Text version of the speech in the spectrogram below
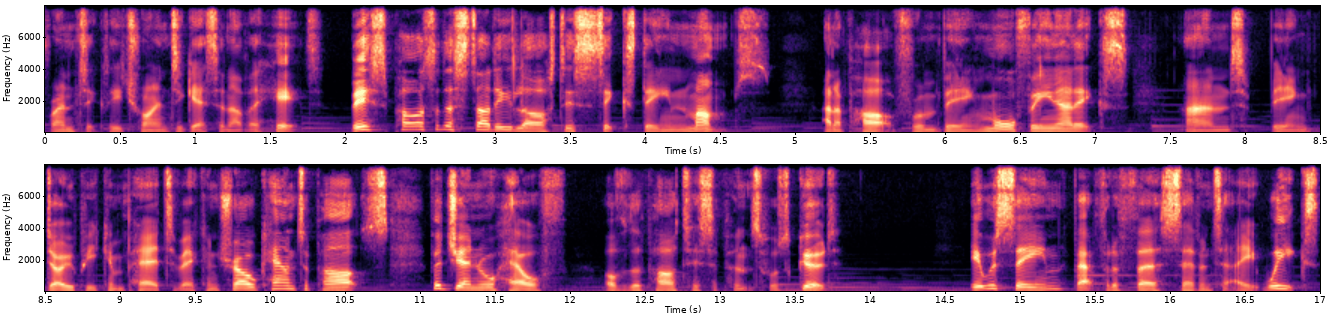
frantically trying to get another hit. This part of the study lasted 16 months, and apart from being morphine addicts and being dopey compared to their control counterparts, the general health of the participants was good. It was seen that for the first 7 to 8 weeks,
